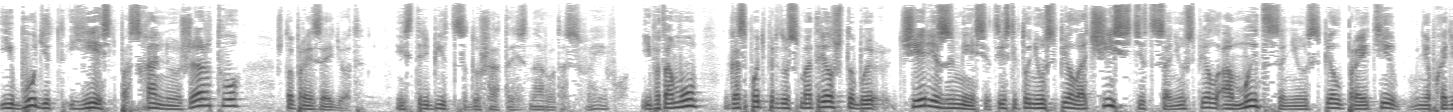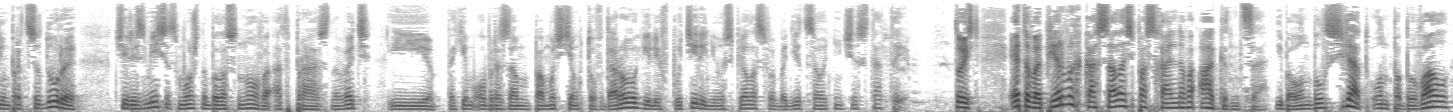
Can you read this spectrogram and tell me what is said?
и будет есть пасхальную жертву, что произойдет? Истребится душа-то из народа своего. И потому Господь предусмотрел, чтобы через месяц, если кто не успел очиститься, не успел омыться, не успел пройти необходимые процедуры, через месяц можно было снова отпраздновать и таким образом помочь тем, кто в дороге или в пути, или не успел освободиться от нечистоты. То есть, это, во-первых, касалось пасхального агнца, ибо он был свят, он побывал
